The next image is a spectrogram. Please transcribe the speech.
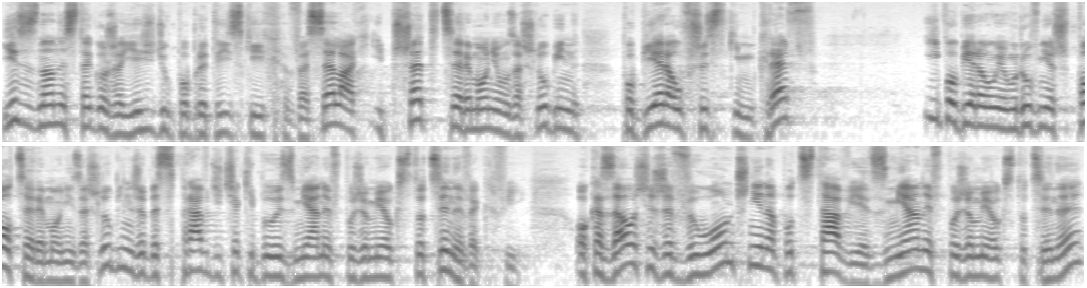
Jest znany z tego, że jeździł po brytyjskich weselach i przed ceremonią zaślubin pobierał wszystkim krew, i pobierał ją również po ceremonii zaślubin, żeby sprawdzić, jakie były zmiany w poziomie okstocyny we krwi. Okazało się, że wyłącznie na podstawie zmiany w poziomie okstocyny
